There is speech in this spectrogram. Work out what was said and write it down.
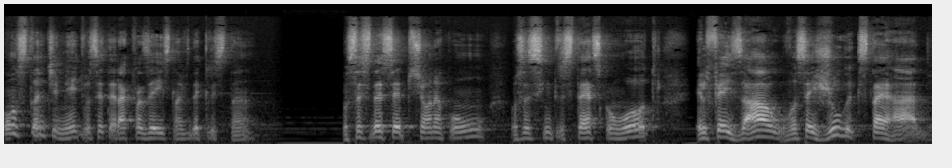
Constantemente você terá que fazer isso na vida cristã. Você se decepciona com um, você se entristece com o outro, ele fez algo, você julga que está errado.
